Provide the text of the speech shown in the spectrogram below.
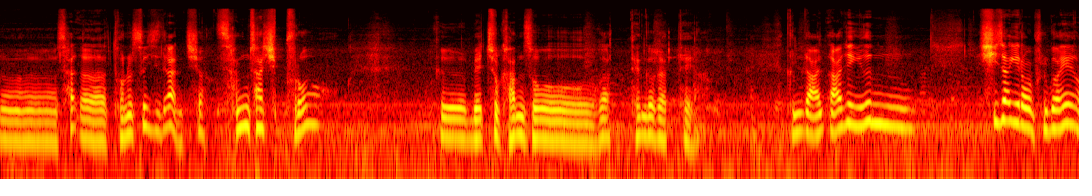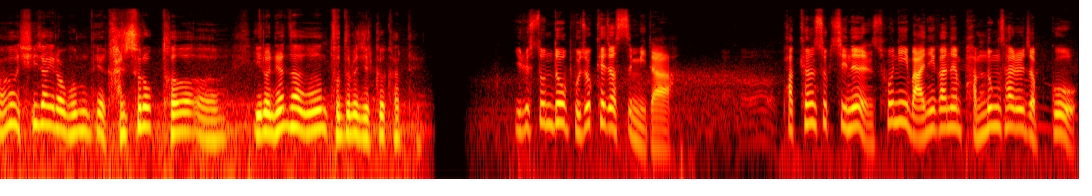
어, 사, 어, 돈을 쓰지 않죠. 3, 40%그 매출 감소가 된 것 같아요. 근데 아직 이건 시작이라고 불과해요. 시작이라고 보면 돼. 갈수록 더 어, 이런 현상은 두드러질 것 같아요. 일손도 부족해졌습니다. 박현숙 씨는 손이 많이 가는 밤 농사를 접고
